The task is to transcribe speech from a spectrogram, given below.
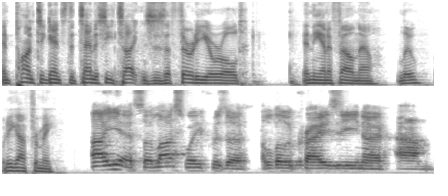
and punt against the Tennessee Titans as a 30 year old in the NFL now. Lou, what do you got for me? Uh, yeah, so last week was a, a little crazy, you know, um,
